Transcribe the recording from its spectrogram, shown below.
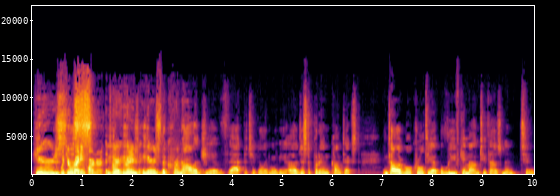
Here's With your the writing partner at the here- time, right? Here's, here's the chronology of that particular movie. Uh, just to put it in context, Intolerable Cruelty, I believe, came out in 2002.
